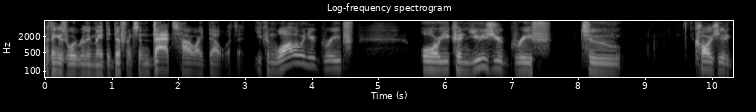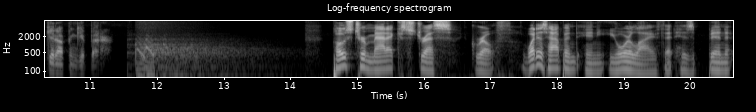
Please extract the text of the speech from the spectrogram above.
I think is what really made the difference. And that's how I dealt with it. You can wallow in your grief, or you can use your grief to cause you to get up and get better. Post traumatic stress growth. What has happened in your life that has been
